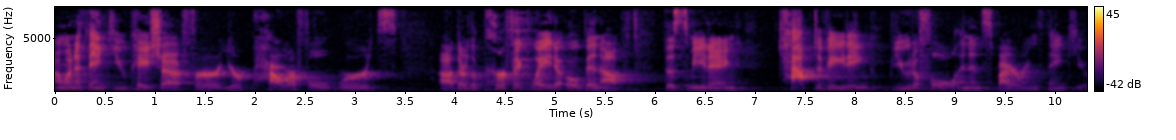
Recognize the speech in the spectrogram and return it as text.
I want to thank you, Paisha, for your powerful words. Uh, they're the perfect way to open up this meeting. Captivating, beautiful, and inspiring. Thank you.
